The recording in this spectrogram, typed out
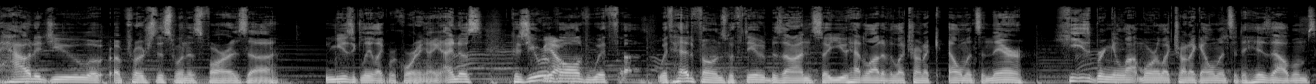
how did you approach this one as far as uh, musically like recording? I, I know because you were Yeah. involved with uh, with headphones with David Bazan, so you had a lot of electronic elements in there. He's bringing a lot more electronic elements into his albums,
